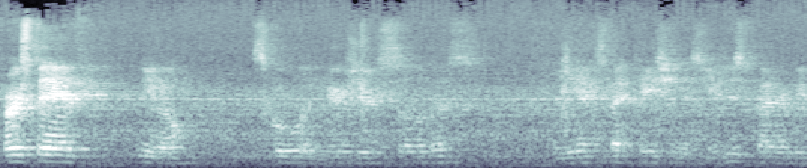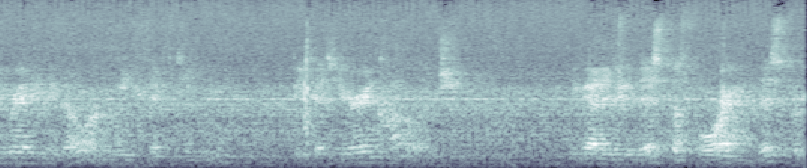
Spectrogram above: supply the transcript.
First day of, you know, school, and here's your syllabus. And the expectation is you just better be ready to go on week 15 because you're in college. You got to do this before, this blah.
